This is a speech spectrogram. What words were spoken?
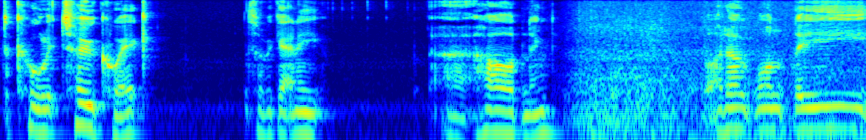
to cool it too quick so we get any uh, hardening but I don't want the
